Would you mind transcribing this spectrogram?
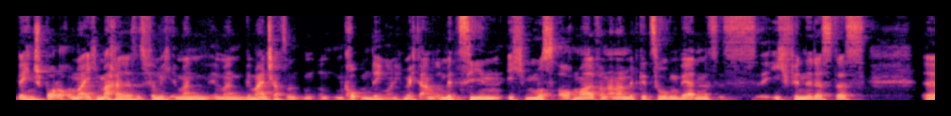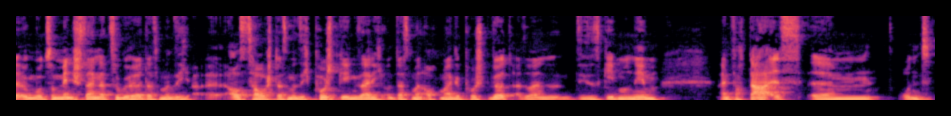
welchen Sport auch immer ich mache. Das ist für mich immer ein, immer ein Gemeinschafts- und ein, ein Gruppending. Und ich möchte andere mitziehen. Ich muss auch mal von anderen mitgezogen werden. Das ist, ich finde, dass das äh, irgendwo zum Menschsein dazugehört, dass man sich äh, austauscht, dass man sich pusht gegenseitig und dass man auch mal gepusht wird. Also, also dieses Geben und Nehmen einfach da ist. Ähm, und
